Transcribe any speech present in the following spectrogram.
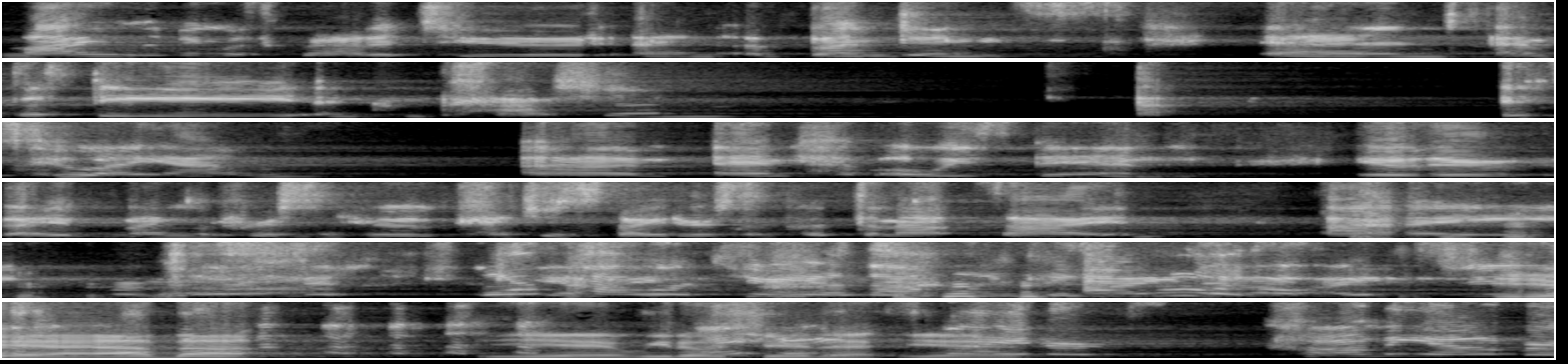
my living with gratitude and abundance and empathy and compassion. It's who I am um, and have always been. You know, I, I'm the person who catches spiders and put them outside. I remember More Yeah, power to you on that one. 'cause I know, I do. Yeah, I'm not. Yeah, we don't I share hate that. Yeah. spiders. Call me over.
